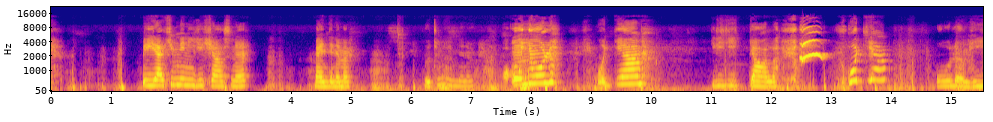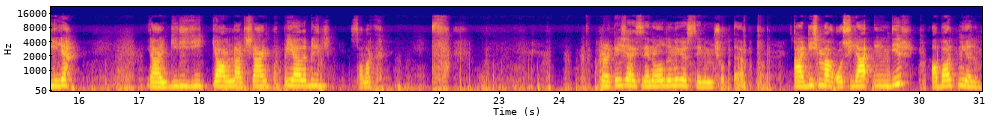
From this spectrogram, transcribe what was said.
Beyler kim deneyecek şansını? Ben denemem. Götürmeyeyim denemem. O ne oldu? Hocam. Gidecek yağlı. Hocam. Oğlum hile. Lan gidecek yağlılar. Sen kupayı alabilecek. Salak. Arkadaşlar size ne olduğunu göstereyim şokta. Kardeşim bak o silah indir. Abartmayalım.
